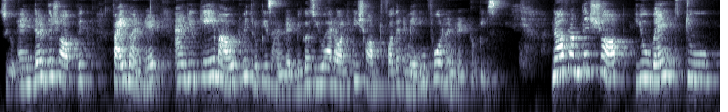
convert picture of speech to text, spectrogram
so you entered the shop with 500 and you came out with rupees 100 because you had already shopped for the remaining 400 rupees. Now from this shop you went to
